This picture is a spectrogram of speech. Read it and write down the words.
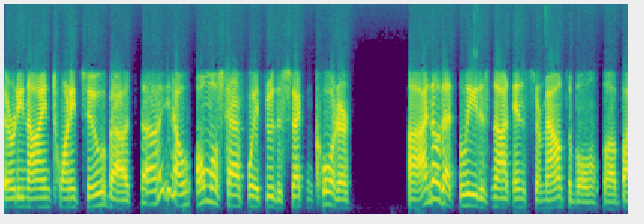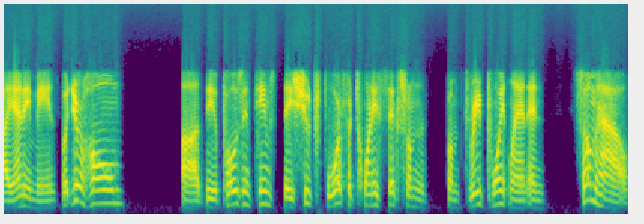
39 22, about, uh, you know, almost halfway through the second quarter. Uh, I know that lead is not insurmountable uh, by any means, but you're home. Uh, the opposing teams, they shoot four for 26 from, from three point land and somehow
